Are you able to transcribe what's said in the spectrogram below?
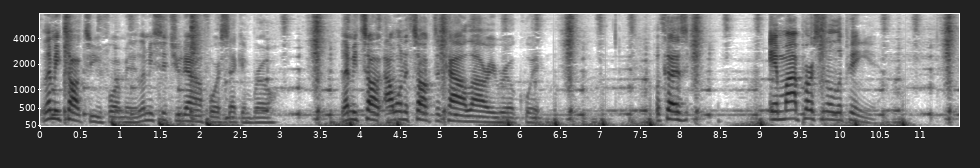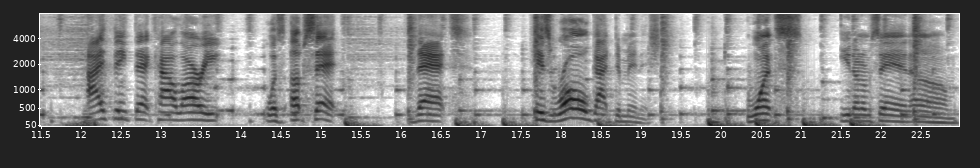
Let me talk to you for a minute. Let me sit you down for a second, bro. Let me talk. I want to talk to Kyle Lowry real quick. Because, in my personal opinion, I think that Kyle Lowry was upset that his role got diminished once, you know what I'm saying, um,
